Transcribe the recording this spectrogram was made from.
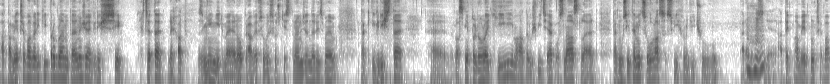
a tam je třeba veliký problém ten, že když si chcete nechat změnit jméno právě v souvislosti s transgenderismem, tak i když jste eh, vlastně plnoletí, máte už více jak 18 let, tak musíte mít souhlas svých rodičů, paradoxně. Mm-hmm. A teď mám jednu třeba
